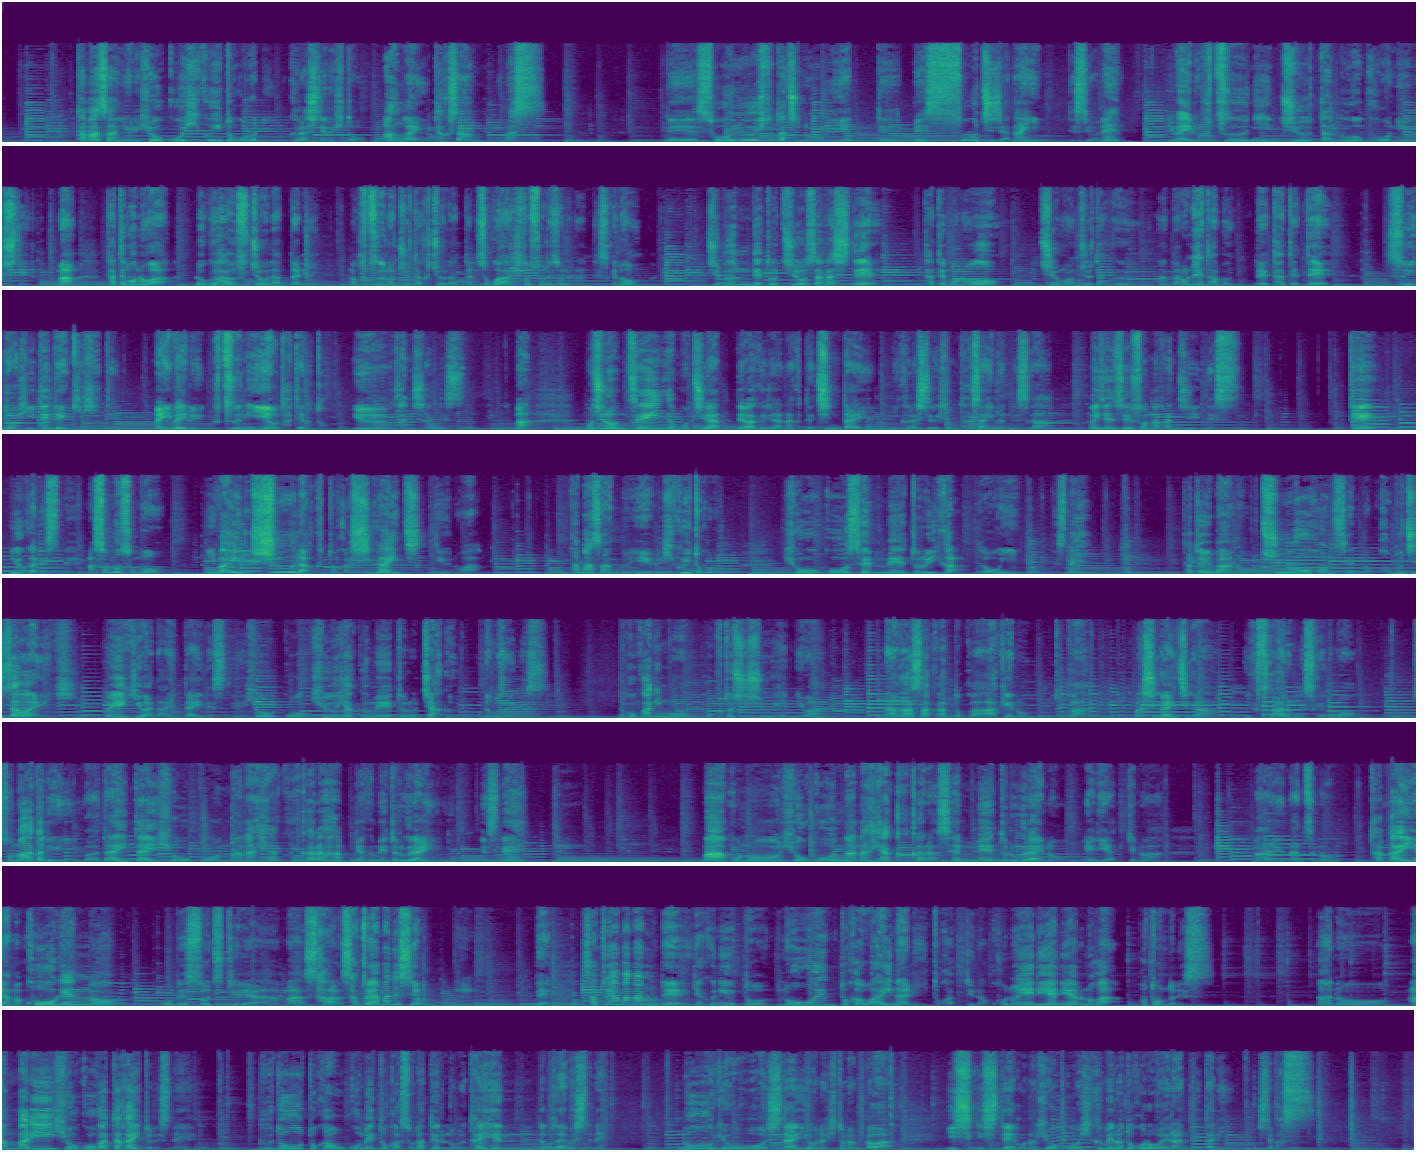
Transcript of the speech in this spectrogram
タマさんより標高低いところに暮らしてる人案外たくさんいます。でそういう人たちの家って別荘地じゃないんですよね。いわゆる普通に住宅を購入している。まあ、建物はログハウス調だったり、まあ、普通の住宅調だったり、そこは人それぞれなんですけど、自分で土地を探して、建物を注文住宅なんだろうね、多分。で、建てて、水道引いて、電気引いて、まあ、いわゆる普通に家を建てるという感じなんです。まあ、もちろん全員が持ち家ってわけじゃなくて、賃貸に暮らしてる人もたくさんいるんですが、まあ、いずれにせよそんな感じです。ていうかですね、まあ、そもそもいわゆる集落とか市街地っていうのはタマさんの家より低いところ標高 1000m 以下が多いんですね。例えばあの中央本線の小淵沢駅。これ駅はだいたいですね標高 900m 弱でございます。で他にも北斗市周辺には長坂とか明野とか、まあ、市街地がいくつかあるんですけどもその辺りはだいたい標高700から800メートルぐらいですね。まあこの標高700から1000メートルぐらいのエリアっていうのはまあなんつうの？高い山高原の別荘地っていうよりはまあ里山ですよ。うん、で里山なので逆に言うと農園とかワイナリーとかっていうのはこのエリアにあるのがほとんどです。あのあんまり標高が高いとですねブドウとかお米とか育てるのが大変でございましてね農業をしたいような人なんかは意識してこの標高低めのところを選んでたりしてます。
